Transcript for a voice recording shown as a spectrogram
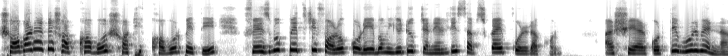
সবার আগে সব খবর সঠিক খবর পেতে ফেসবুক পেজটি ফলো করে এবং ইউটিউব চ্যানেলটি সাবস্ক্রাইব করে রাখুন। আর শেয়ার করতে ভুলবেন না।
